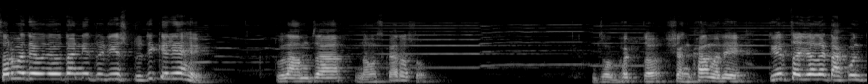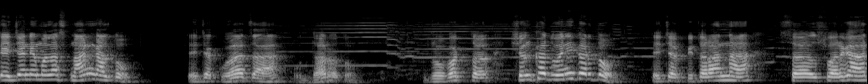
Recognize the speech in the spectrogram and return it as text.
सर्व देवदेवतांनी तुझी स्तुती केली आहे. तुला आमचा नमस्कार असो. जो भक्त शंखामध्ये तीर्थजल टाकून त्याच्याने मला स्नान घालतो त्याच्या कुळाचा उद्धार होतो. जो भक्त शंखध्वनी करतो त्याच्या पितरांना स स्वर्गात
